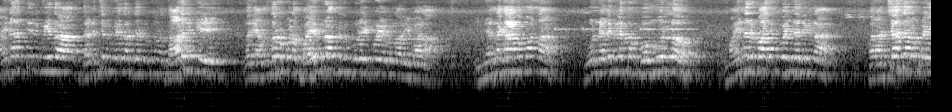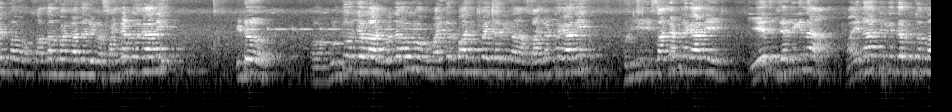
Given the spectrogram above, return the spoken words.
మైనార్టీల మీద దళితుల మీద జరుగుతున్న దాడులకి మరి అందరూ కూడా భయభ్రాంతులకు గురైపోయి ఉన్నారు ఇవాళ. నిన్న కాకమన్న మూడు నెలల క్రితం బొమ్మూరులో మైనర్ బాధితుపై జరిగిన మరి అత్యాచార ప్రయత్నం సందర్భంగా జరిగిన సంఘటన కానీ ఇటు గుంటూరు జిల్లా గురజాలలో ఒక మైనర్ బాధితుపై జరిగిన సంఘటన కానీ ఇప్పుడు ఈ సంఘటన కానీ ఏది జరిగినా మైనార్టీకి జరుగుతున్న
